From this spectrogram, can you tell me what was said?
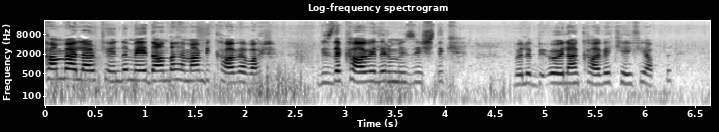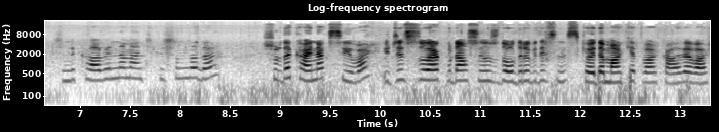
Kamberler köyünde meydanda hemen bir kahve var. Biz de kahvelerimizi içtik. Böyle bir öğlen kahve keyfi yaptık. Şimdi kahvenin hemen çıkışında da şurada kaynak suyu var. Ücretsiz olarak buradan suyunuzu doldurabilirsiniz. Köyde market var, kahve var.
